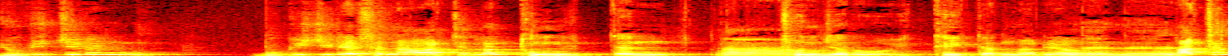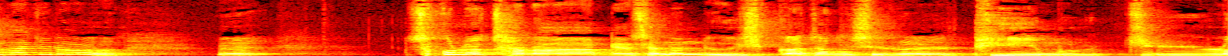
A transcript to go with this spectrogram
유기질은 무기질에서 나왔지만 독립된 아. 존재로 돼 있단 말이에요. 네네. 마찬가지로 예, 스콜라 철학에서는 의식과 정신을 비물질로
